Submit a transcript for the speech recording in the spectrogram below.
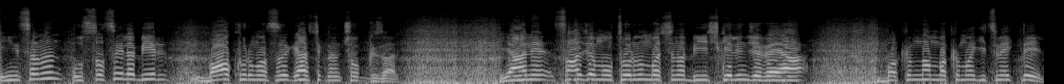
İnsanın ustasıyla bir bağ kurması gerçekten çok güzel. Yani sadece motorunun başına bir iş gelince veya bakımdan bakıma gitmek değil.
